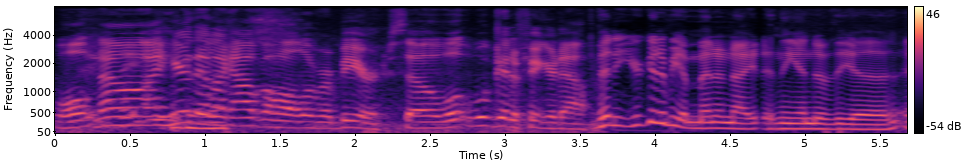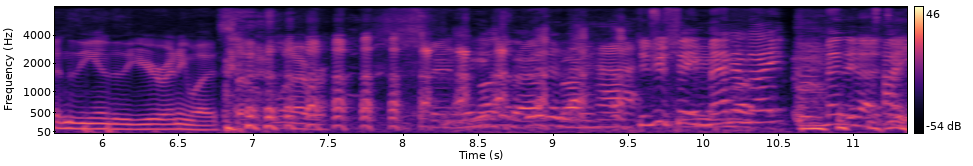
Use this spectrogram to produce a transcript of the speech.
Well, no, I hear they like alcohol over beer, so we'll, we'll get it figured out. Vinny, you're going to be a Mennonite in the end of the uh, end of the end of the year anyway. So whatever. Did you say Mennonite or Mennonite?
